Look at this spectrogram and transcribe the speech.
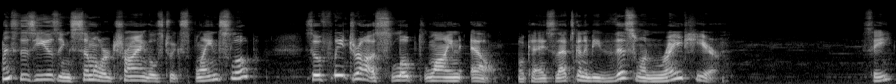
This is using similar triangles to explain slope. So if we draw a sloped line L, Okay, so that's going to be this one right here. See?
